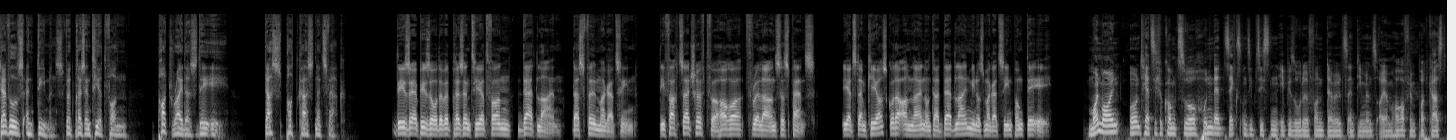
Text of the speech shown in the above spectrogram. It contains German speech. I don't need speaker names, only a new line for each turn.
Devils and Demons wird präsentiert von podriders.de, das Podcast-Netzwerk.
Diese Episode wird präsentiert von Deadline, das Filmmagazin, die Fachzeitschrift für Horror, Thriller und Suspense. Jetzt im Kiosk oder online unter deadline-magazin.de.
Moin Moin und herzlich willkommen zur 176. Episode von Devils and Demons, eurem Horrorfilm-Podcast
